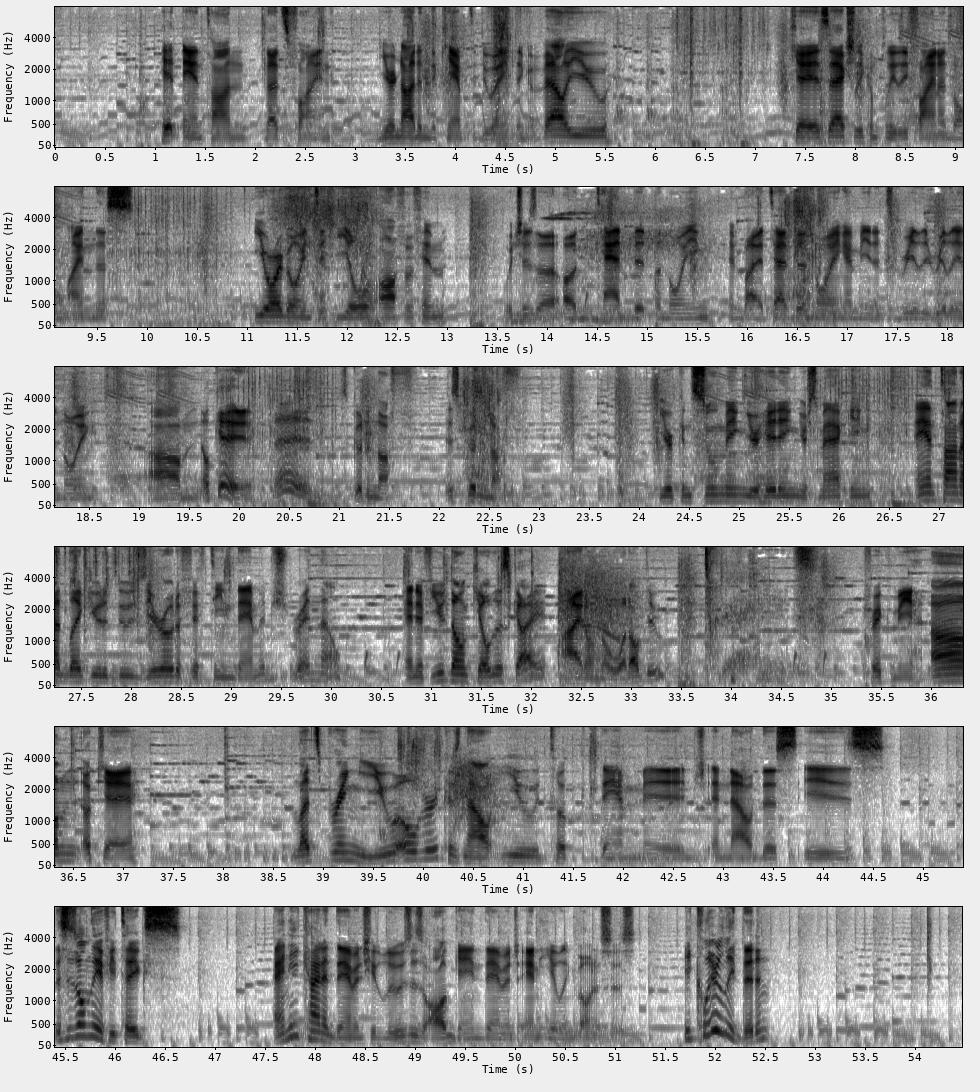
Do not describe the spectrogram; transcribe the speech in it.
hit Anton. That's fine. You're not in the camp to do anything of value. Okay, it's actually completely fine. I don't mind this. You are going to heal off of him which is a, a, tad bit annoying. And by a tad bit annoying, I mean it's really, really annoying. Um, okay, eh, it's good enough. It's good enough. You're consuming, you're hitting, you're smacking. Anton, I'd like you to do 0 to 15 damage right now. And if you don't kill this guy, I don't know what I'll do. Frick me. Um, okay. Let's bring you over, because now you took damage, and now this is... This is only if he takes any kind of damage, he loses all gain damage and healing bonuses. He clearly didn't.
